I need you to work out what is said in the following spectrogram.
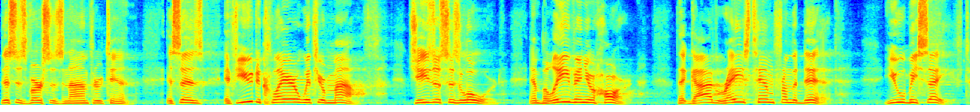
This is verses 9 through 10. It says, If you declare with your mouth Jesus is Lord and believe in your heart that God raised him from the dead, you will be saved.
